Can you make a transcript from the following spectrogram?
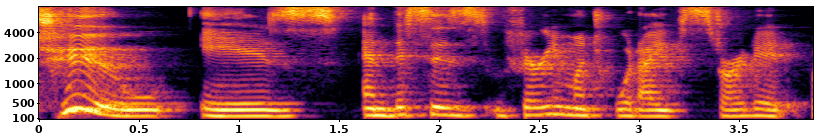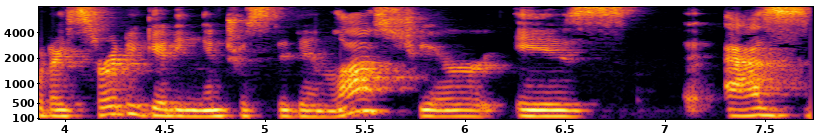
Two is, and this is very much what I've started, what I started getting interested in last year is as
